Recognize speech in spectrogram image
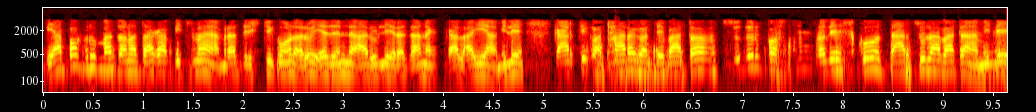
व्यापक रूपमा जनताका बीचमा हाम्रा दृष्टिकोणहरू एजेन्डाहरू लिएर जानका लागि हामीले कार्तिक अठार गतेबाट सुदूरपश्चिम प्रदेशको दार्चुलाबाट हामीले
